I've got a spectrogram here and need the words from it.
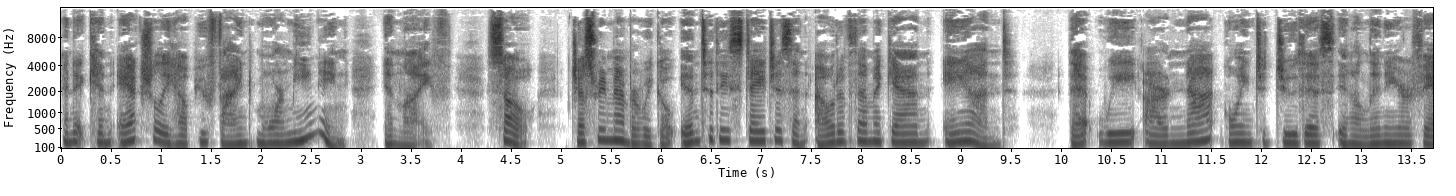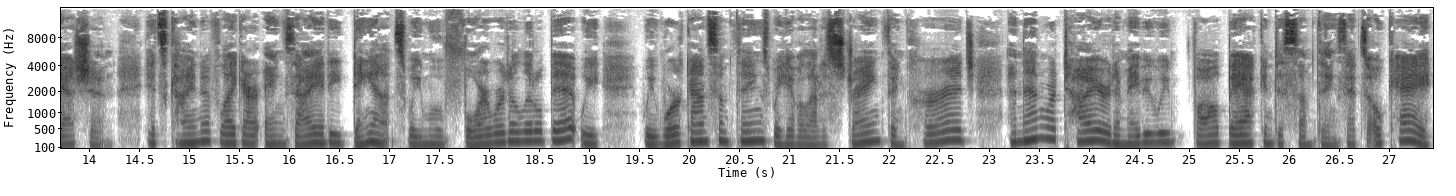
And it can actually help you find more meaning in life. So just remember we go into these stages and out of them again and that we are not going to do this in a linear fashion. It's kind of like our anxiety dance. We move forward a little bit. We, we work on some things. We have a lot of strength and courage and then we're tired and maybe we fall back into some things. That's okay.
